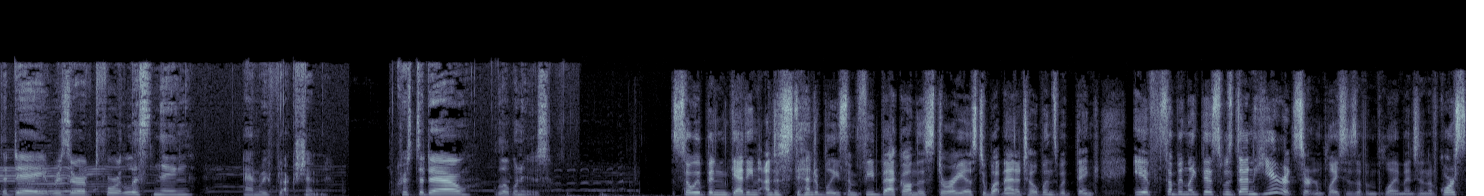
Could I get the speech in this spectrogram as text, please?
the day reserved for listening and reflection. Krista Dow, Global News. So we've been getting understandably some feedback on this story as to what Manitobans would think if something like this was done here at certain places of employment. And of course,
